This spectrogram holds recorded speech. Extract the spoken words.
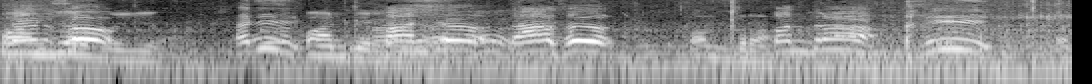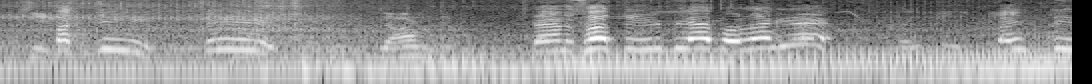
500 ਹਾਂਜੀ। 5 5 10 15 20 25 30 330 ਰੁਪਿਆ ਬੋਲਾਂਗੇ। 35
